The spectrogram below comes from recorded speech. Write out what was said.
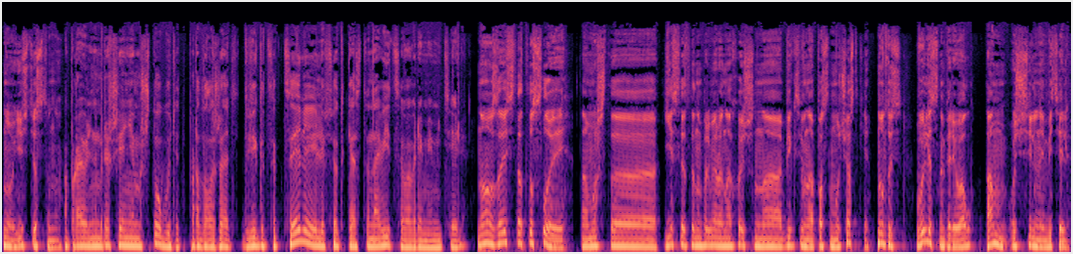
Ну, естественно. А правильным решением что будет? Продолжать двигаться к цели или все-таки остановиться во время метели? Ну, зависит от условий. Потому что если ты, например, находишься на объективно опасном участке, ну, то есть вылез на перевал, там очень сильная метель.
